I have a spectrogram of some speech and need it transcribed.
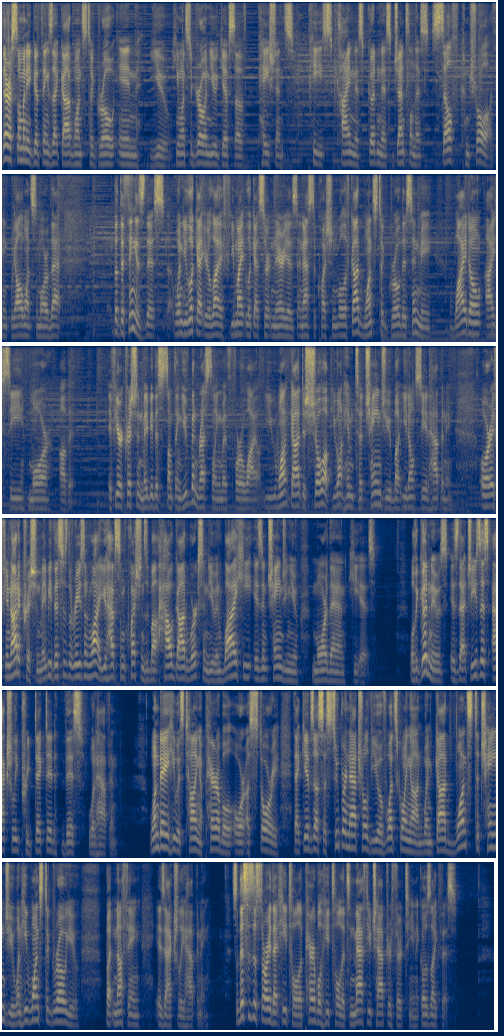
There are so many good things that God wants to grow in you. He wants to grow in you gifts of patience, peace, kindness, goodness, gentleness, self control. I think we all want some more of that. But the thing is this when you look at your life, you might look at certain areas and ask the question well, if God wants to grow this in me, why don't I see more of it? If you're a Christian, maybe this is something you've been wrestling with for a while. You want God to show up, you want Him to change you, but you don't see it happening. Or if you're not a Christian, maybe this is the reason why. You have some questions about how God works in you and why He isn't changing you more than He is. Well, the good news is that Jesus actually predicted this would happen. One day he was telling a parable or a story that gives us a supernatural view of what's going on when God wants to change you, when he wants to grow you, but nothing is actually happening. So, this is a story that he told, a parable he told. It's in Matthew chapter 13. It goes like this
